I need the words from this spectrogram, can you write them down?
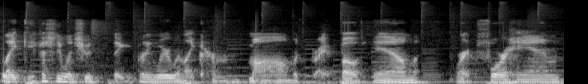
Like, especially when she was like feeling weird when like her mom was right above him, right for him.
